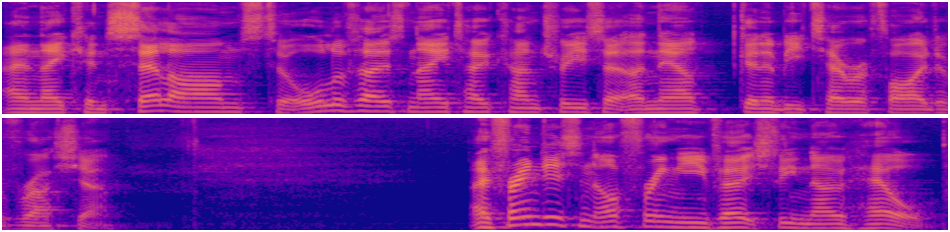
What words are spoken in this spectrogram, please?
and they can sell arms to all of those NATO countries that are now going to be terrified of Russia. A friend isn't offering you virtually no help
